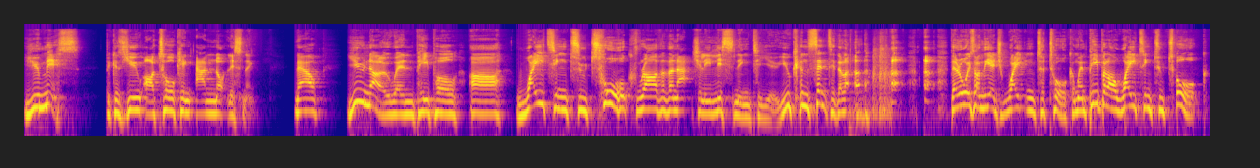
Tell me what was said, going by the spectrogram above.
you miss because you are talking and not listening. Now, you know when people are waiting to talk rather than actually listening to you. You can sense it. They're like, uh, uh. They're always on the edge waiting to talk. And when people are waiting to talk,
